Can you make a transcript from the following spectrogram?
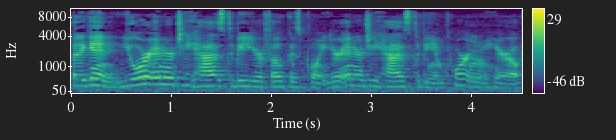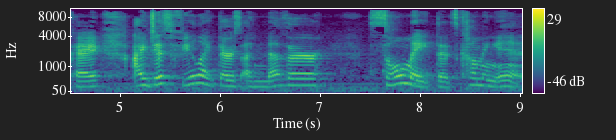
But again, your energy has to be your focus point. Your energy has to be important here, okay? I just feel like there's another soulmate that's coming in.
